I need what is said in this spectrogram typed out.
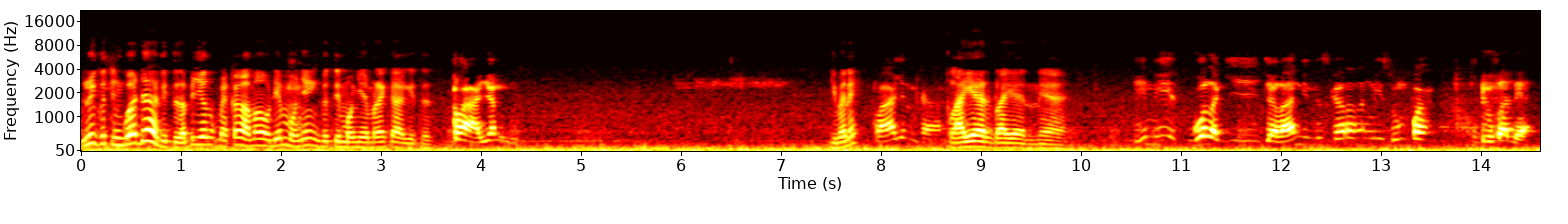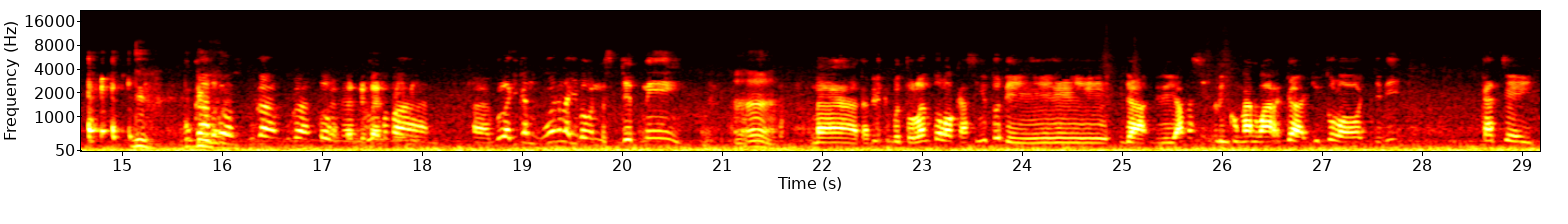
lu ikutin gua dah gitu. Tapi yang mereka nggak mau. Dia maunya ikutin maunya mereka gitu. Klien gimana klien kan klien klien ya ini gue lagi jalanin sekarang nih sumpah Dufan ya Duh. bukan bos bukan bukan Oh, bukan bukan. bukan gue lagi kan gue kan lagi bangun masjid nih Heeh. Nah, tapi kebetulan tuh lokasi itu di ya, di apa sih lingkungan warga gitu loh. Jadi KCIC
